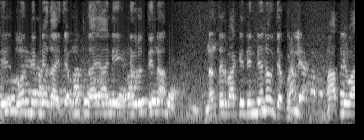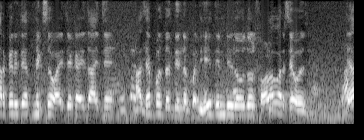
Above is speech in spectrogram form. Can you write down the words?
ते दोन दिंड्या जायच्या मुक्ताय आणि निवृत्तीनाथ. नंतर बाकी दिंड्या नव्हत्या कुठल्या. मग आपले वारकरी त्यात मिक्स व्हायचे काही जायचे अशा पद्धतीनं. पण ही दिंडी जवळजवळ सोळा वर्षे होती. त्या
